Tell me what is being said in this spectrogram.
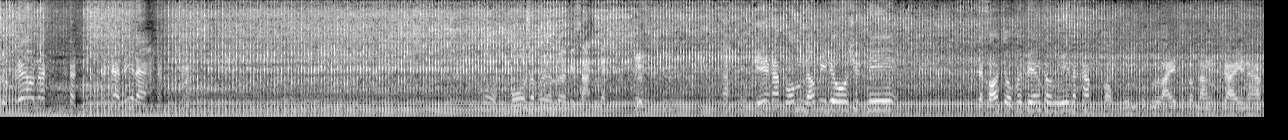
สุดเร็วนะแค่นี้แหละโอ้โหสะเพลินเลยพี่สันเลยโอเคครับผมเดี๋ยววิดีโอชุดนี้ จะขอจบไปเพียงเท่านี้นะครับ ขอบคุณทุกไลค์ทุกกำลังใจนะครับ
